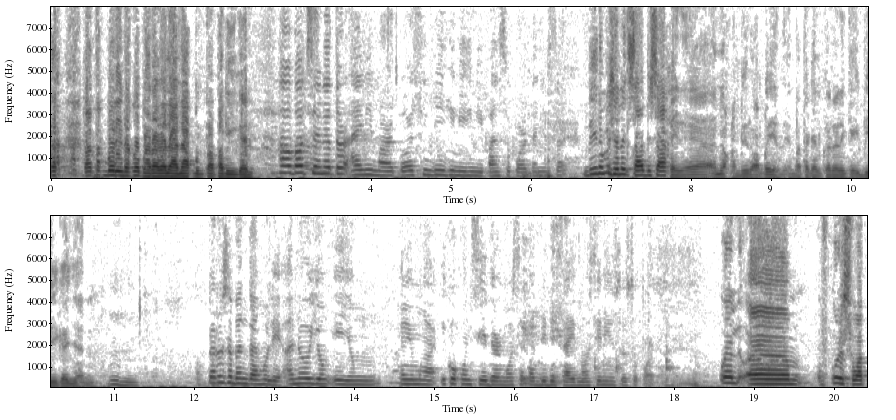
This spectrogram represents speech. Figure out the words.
tatakbo rin ako para wala na akong papaligan. How about Senator Amy Marcos? Hindi hinihingi pa ang suporta niyo, sir? Hindi naman siya nagsabi sa akin. Eh, ano, kabiro ako yan. Eh. Matagal ko na rin kaibigan yan. Mhm. Pero sa bandang huli, ano yung iyong ano yung mga i-consider mo sa pagde-decide mo sino yung susuporta? Well, um, of course, what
